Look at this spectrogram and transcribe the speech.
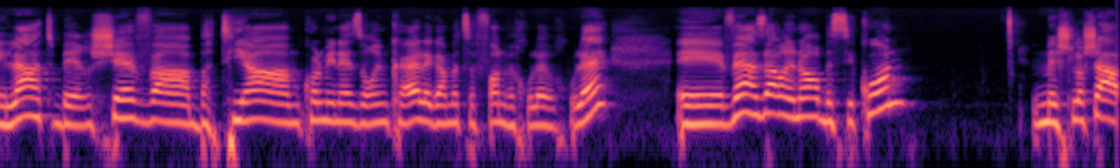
אילת, באר שבע, בת ים, כל מיני אזורים כאלה, גם בצפון וכולי וכולי, אה, ועזר לנוער בסיכון. משלושה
